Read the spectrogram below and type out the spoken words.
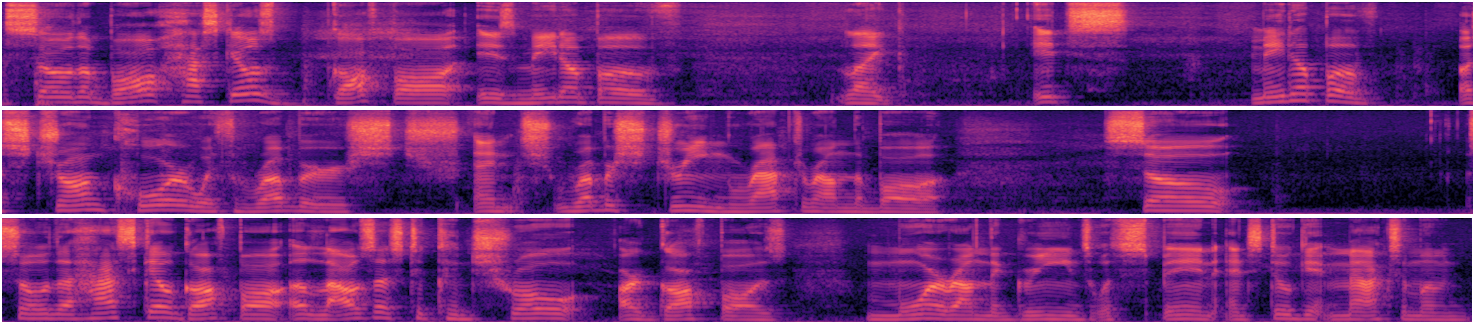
so the ball Haskell's golf ball is made up of like it's made up of a strong core with rubber str- and rubber string wrapped around the ball. So so the Haskell golf ball allows us to control our golf balls more around the greens with spin and still get maximum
